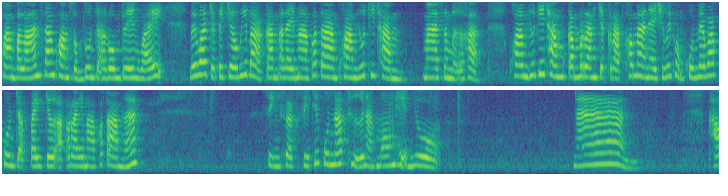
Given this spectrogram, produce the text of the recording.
ความบาลานซ์สร้างความสมดุลกับอารมณ์ตัวเองไว้ ไม่ว่าจะไปเจอวิบากกรรมอะไรมาก็ตามความยุติธรรม มาเสมอค่ะ ความยุติธรรมกำลังจะกลับเข้ามาในชีวิตของคุณไม่ว่าคุณจะไปเจออะไรมาก็ตามนะ สิ่งศักดิ์สิทธิ์ที่คุณนับถือนะมองเห็นอยู่นั่นเขา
